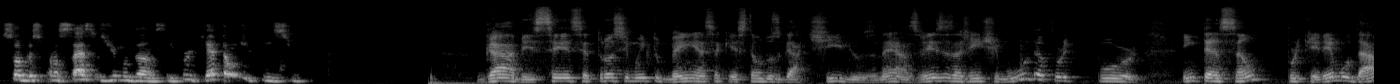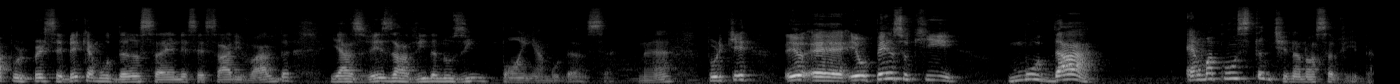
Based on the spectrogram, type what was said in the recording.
sobre os processos de mudança e por que é tão difícil? Gabi, você trouxe muito bem essa questão dos gatilhos, né? Às vezes a gente muda por, por intenção, por querer mudar, por perceber que a mudança é necessária e válida, e às vezes a vida nos impõe a mudança, né? Porque eu, é, eu penso que mudar é uma constante na nossa vida.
